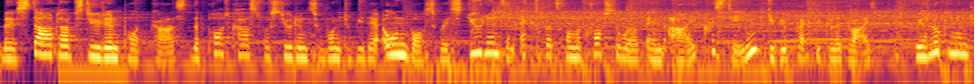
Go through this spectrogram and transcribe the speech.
The Startup Student Podcast, the podcast for students who want to be their own boss, where students and experts from across the world and I, Christine, give you practical advice. We are looking into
